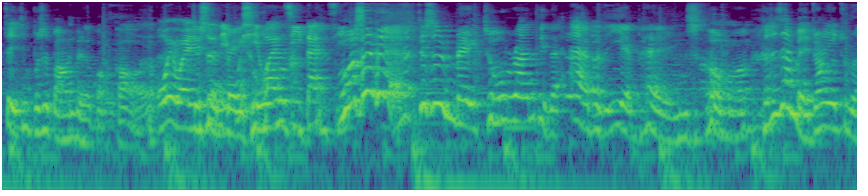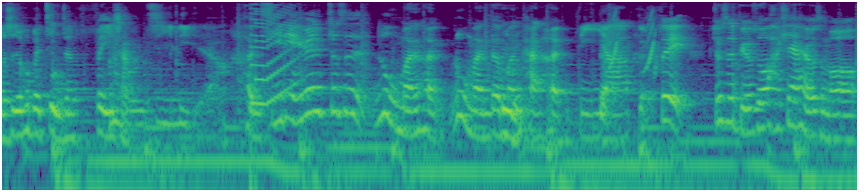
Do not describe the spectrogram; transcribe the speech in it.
这已经不是保养品的广告了。我以为就是你不喜欢鸡蛋鸡，不是，就是美图软体的 app 的夜配，你知道吗？可是，在美妆 YouTube 的世界，会不会竞争非常激烈啊？很激烈，因为就是入门很入门的门槛很低呀、啊，嗯、所以。就是比如说，他现在还有什么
